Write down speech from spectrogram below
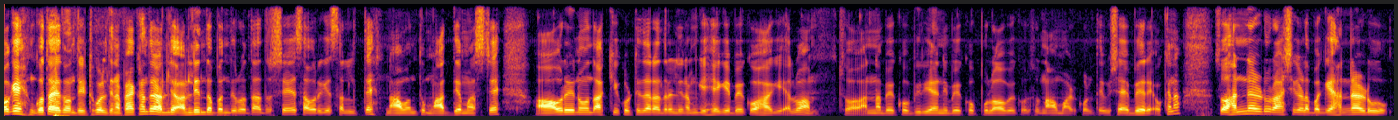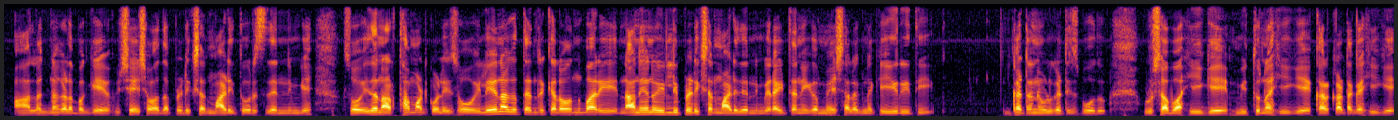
ಓಕೆ, ಗೊತ್ತಾಯಿತು ಅಂತ ಇಟ್ಕೊಳ್ತೀನಿ ಯಾಕಂದರೆ ಅಲ್ಲಿ, ಅಲ್ಲಿಂದ ಬಂದಿರುವಂಥ ಅದ್ರ ಶ್ರೇಯಸ್ ಅವರಿಗೆ ಸಲ್ಲುತ್ತೆ. ನಾವಂತೂ ಮಾಧ್ಯಮ ಅಷ್ಟೇ. ಅವರೇನೋ ಒಂದು ಅಕ್ಕಿ ಕೊಟ್ಟಿದ್ದಾರೆ, ಅದರಲ್ಲಿ ನಮಗೆ ಹೇಗೆ ಬೇಕೋ ಹಾಗೆ, ಅಲ್ವಾ? ಸೊ ಅನ್ನ ಬೇಕೋ, ಬಿರಿಯಾನಿ ಬೇಕೋ, ಪುಲಾವ್ ಬೇಕೋ ಸೊ ನಾವು ಮಾಡ್ಕೊಳ್ತೇವೆ. ವಿಷಯ ಬೇರೆ ಓಕೆನಾ ಸೊ ಹನ್ನೆರಡು ರಾಶಿಗಳ ಬಗ್ಗೆ, ಹನ್ನೆರಡು ಲಗ್ನಗಳ ಬಗ್ಗೆ ವಿಶೇಷವಾದ ಪ್ರಿಡಿಕ್ಷನ್ ಮಾಡಿ ತೋರಿಸಿದ್ದೇನೆ ನಿಮಗೆ. ಸೊ ಇದನ್ನು ಅರ್ಥ ಮಾಡ್ಕೊಳ್ಳಿ. ಸೊ ಇಲ್ಲೇನಾಗುತ್ತೆ ಅಂದರೆ ಕೆಲವೊಂದು ಬಾರಿ ನಾನೇನು ಇಲ್ಲಿ ಪ್ರಿಡಿಕ್ಷನ್ ಮಾಡಿದ್ದೇನೆ ನಿಮಗೆ. ರೈತನೀಗ ಮೇಷ ಲಗ್ನಕ್ಕೆ ಈ ರೀತಿ ಘಟನೆಗಳು ಘಟಿಸ್ಬೋದು ವೃಷಭ ಹೀಗೆ, ಮಿಥುನ ಹೀಗೆ, ಕರ್ಕಾಟಕ ಹೀಗೆ,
